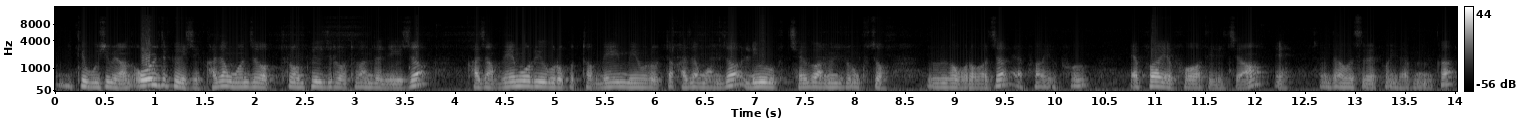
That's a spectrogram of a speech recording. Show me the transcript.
밑에 보시면 old page 가장 먼저 들어온 페이지를 어떻게 한다는 얘기죠? 가장 메모리로부터 메인 메모리부터 가장 먼저 리무브 제거하는 이런 구조 우리가 뭐라고 하죠? FIFO FIFO가 되겠죠. 예, 정답은 몇 번이 답입니까?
